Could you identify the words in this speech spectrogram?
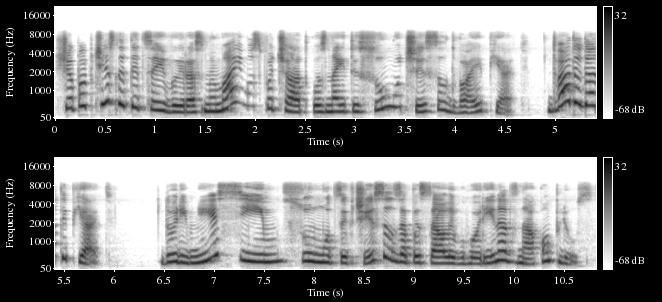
Щоб обчислити цей вираз, ми маємо спочатку знайти суму чисел 2 і 5. 2 додати 5 дорівнює 7. Суму цих чисел записали вгорі над знаком плюс.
